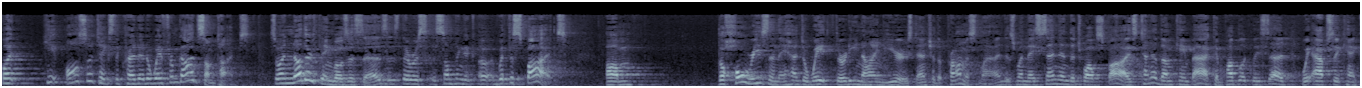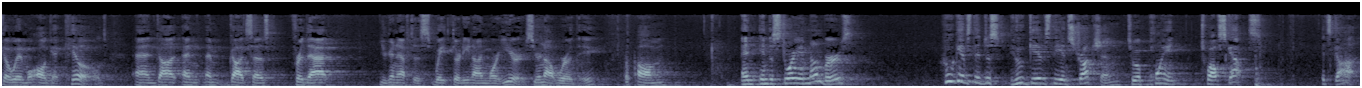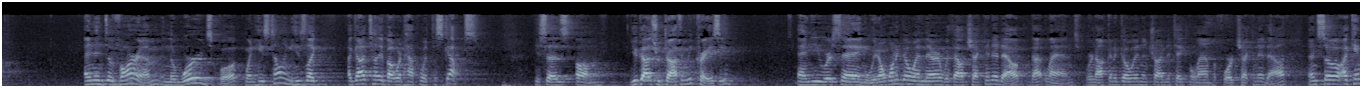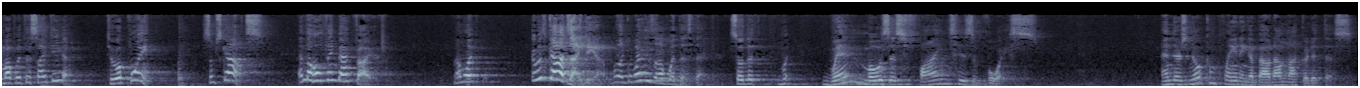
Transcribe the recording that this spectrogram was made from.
But he also takes the credit away from God sometimes. So another thing Moses says is there was something uh, with the spies. Um, the whole reason they had to wait 39 years to enter the promised land is when they sent in the 12 spies, 10 of them came back and publicly said, We absolutely can't go in, we'll all get killed. And God, and, and God says, for that, you're going to have to wait 39 more years. You're not worthy. Um, and in the story of Numbers, who gives, the, who gives the instruction to appoint 12 scouts? It's God. And in Devarim, in the words book, when he's telling, he's like, I got to tell you about what happened with the scouts. He says, um, You guys were driving me crazy and you were saying, we don't want to go in there without checking it out, that land. We're not going to go in and try to take the land before checking it out. And so I came up with this idea to appoint some scouts. And the whole thing backfired. And I'm like, it was God's idea. We're like, what is up with this thing? So that when Moses finds his voice, and there's no complaining about, I'm not good at this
